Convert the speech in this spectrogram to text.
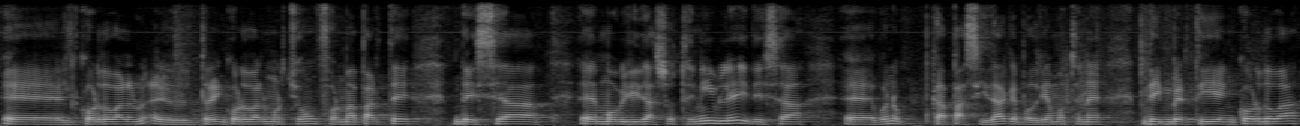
el, Córdoba, el tren Córdoba-Morchón forma parte de esa movilidad sostenible y de esa, bueno, capacidad que podríamos tener de invertir en Córdoba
